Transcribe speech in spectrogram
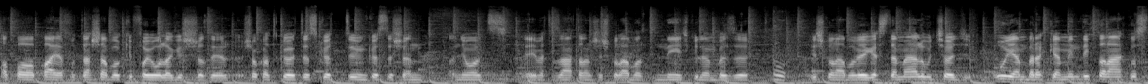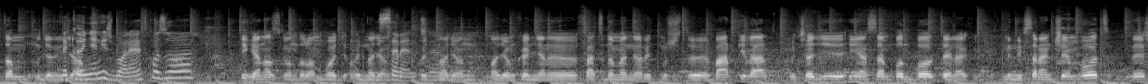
apa pályafutásából kifolyólag is azért sokat költözködtünk, összesen a 8 évet az általános iskolában négy különböző uh. iskolába végeztem el, úgyhogy új emberekkel mindig találkoztam. Ugyanígy De könnyen is barátkozol? Igen, azt gondolom, hogy, hogy, nagyon, hogy nagyon, nagyon könnyen fel tudom menni a ritmust bárkivel, úgyhogy ilyen szempontból tényleg mindig szerencsém volt, és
